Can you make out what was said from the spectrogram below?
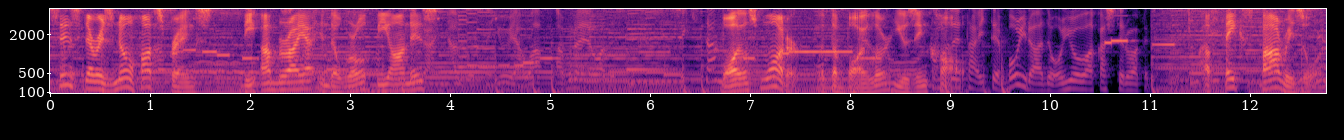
Since there is no hot springs, the Aburaya in the world beyond is boils water with a boiler using coal. A fake spa resort.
